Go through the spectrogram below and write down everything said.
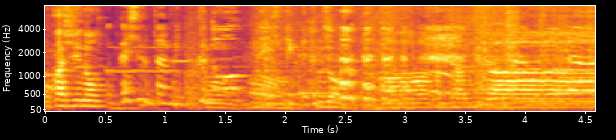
お菓子のお菓子のために駆動ってしてくれた。ああ、감사합니다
